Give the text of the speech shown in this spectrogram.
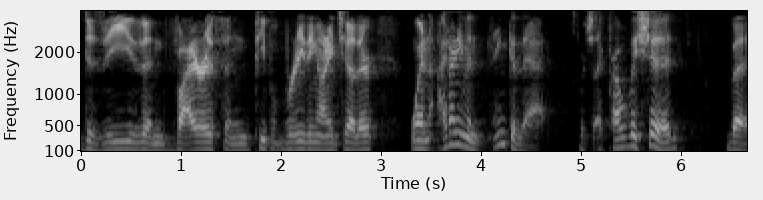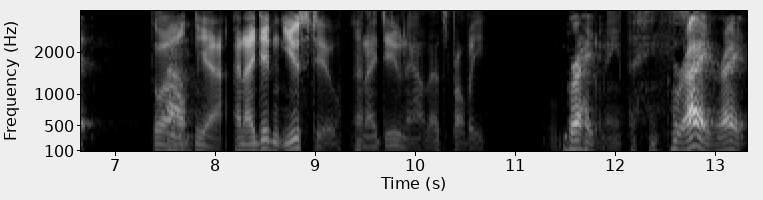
disease and virus and people breathing on each other when I don't even think of that, which I probably should. but Well, Um, yeah, and I didn't used to, and I do now. That's probably right, the main thing. right, right.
